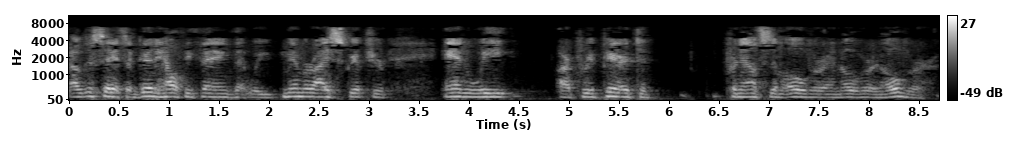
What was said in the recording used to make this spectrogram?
I'll just say it's a good, healthy thing that we memorize Scripture and we are prepared to pronounce them over and over and over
